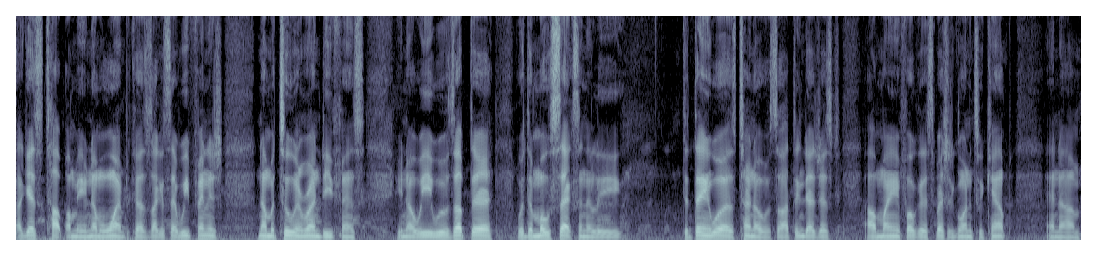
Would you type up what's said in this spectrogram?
I guess top. I mean, number one because, like I said, we finished number two in run defense. You know, we we was up there with the most sacks in the league. The thing was turnover, so I think that's just our main focus, especially going into camp and um,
